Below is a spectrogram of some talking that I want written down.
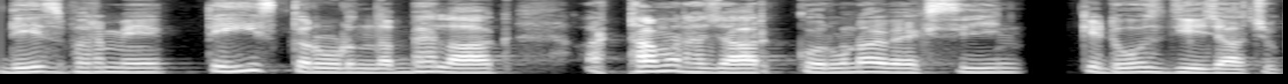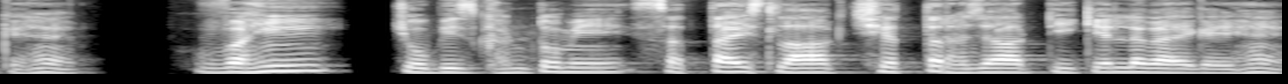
देश भर में तेईस करोड़ नब्बे लाख अट्ठावन हज़ार कोरोना वैक्सीन के डोज दिए जा चुके हैं। वहीं 24 घंटों में सत्ताईस लाख छिहत्तर हज़ार टीके लगाए गए हैं।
